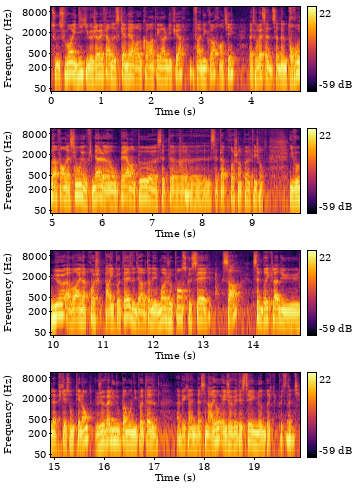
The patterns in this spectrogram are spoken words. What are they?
souvent il dit qu'il veut jamais faire de scanner euh, corps intégral du cœur, enfin du corps entier, parce qu'en fait ça, ça donne trop d'informations et au final euh, on perd un peu cette, euh, cette approche un peu intelligente. Il vaut mieux avoir une approche par hypothèse, de dire attendez, moi je pense que c'est ça, cette brique là de l'application qui est lente, je valide ou pas mon hypothèse avec un, un scénario et je vais tester une autre brique petit à petit.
